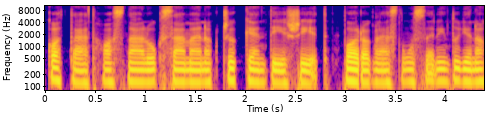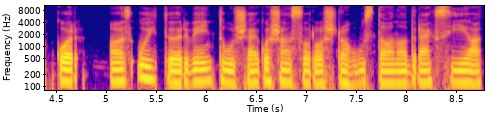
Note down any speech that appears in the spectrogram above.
katát használók számának csökkentését. Parrag László szerint ugyanakkor az új törvény túlságosan szorosra húzta a nadrág szíjat.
